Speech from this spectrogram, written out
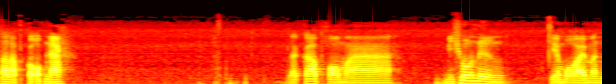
ตลับกอล์ฟนะ แล้วก็พอมามีช่วงหนึ่งเกมบอยมัน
